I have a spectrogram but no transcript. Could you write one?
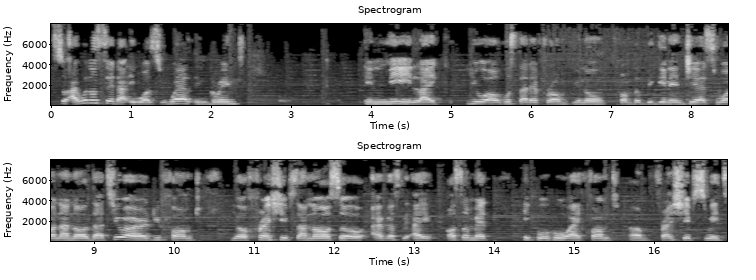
so I wouldn't say that it was well ingrained in me, like you all who started from, you know, from the beginning, JS1 and all that, you already formed your friendships and all. So obviously, I also met people who I formed um, friendships with.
